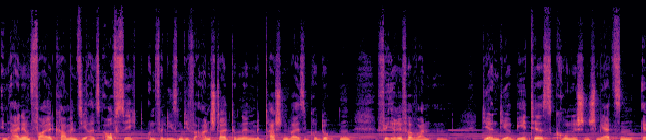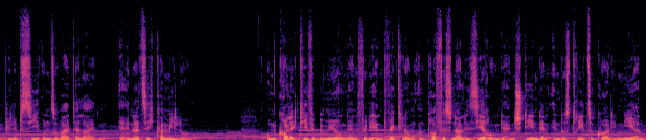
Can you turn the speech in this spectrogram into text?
In einem Fall kamen sie als Aufsicht und verließen die Veranstaltungen mit taschenweise Produkten für ihre Verwandten, die an Diabetes, chronischen Schmerzen, Epilepsie usw. So leiden, erinnert sich Camilo. Um kollektive Bemühungen für die Entwicklung und Professionalisierung der entstehenden Industrie zu koordinieren,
